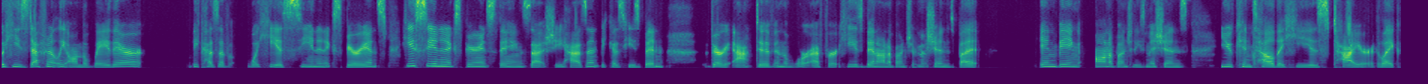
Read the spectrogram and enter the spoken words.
but he's definitely on the way there because of what he has seen and experienced. He's seen and experienced things that she hasn't because he's been very active in the war effort. He's been on a bunch of missions, but in being on a bunch of these missions, you can tell that he is tired. Like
